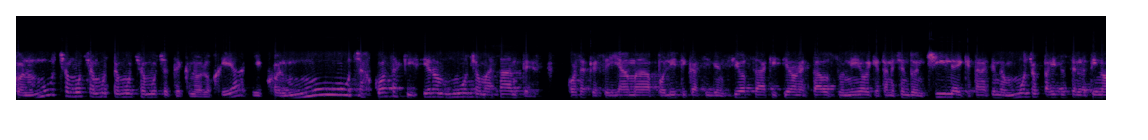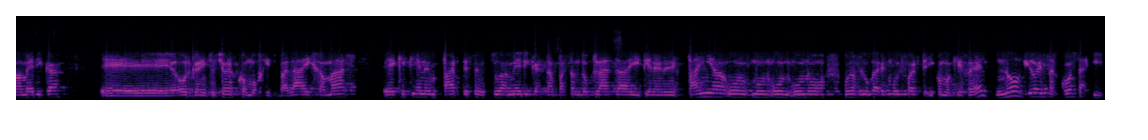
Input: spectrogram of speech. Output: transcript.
con mucha, mucha, mucha, mucha, mucha tecnología y con muchas cosas que hicieron mucho más antes. Cosas que se llama política silenciosa que hicieron en Estados Unidos y que están haciendo en Chile y que están haciendo en muchos países en Latinoamérica. Eh, organizaciones como Hezbollah y Hamas eh, que tienen partes en Sudamérica, están pasando plata y tienen en España unos lugares muy fuertes. Y como que Israel no vio esas cosas y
